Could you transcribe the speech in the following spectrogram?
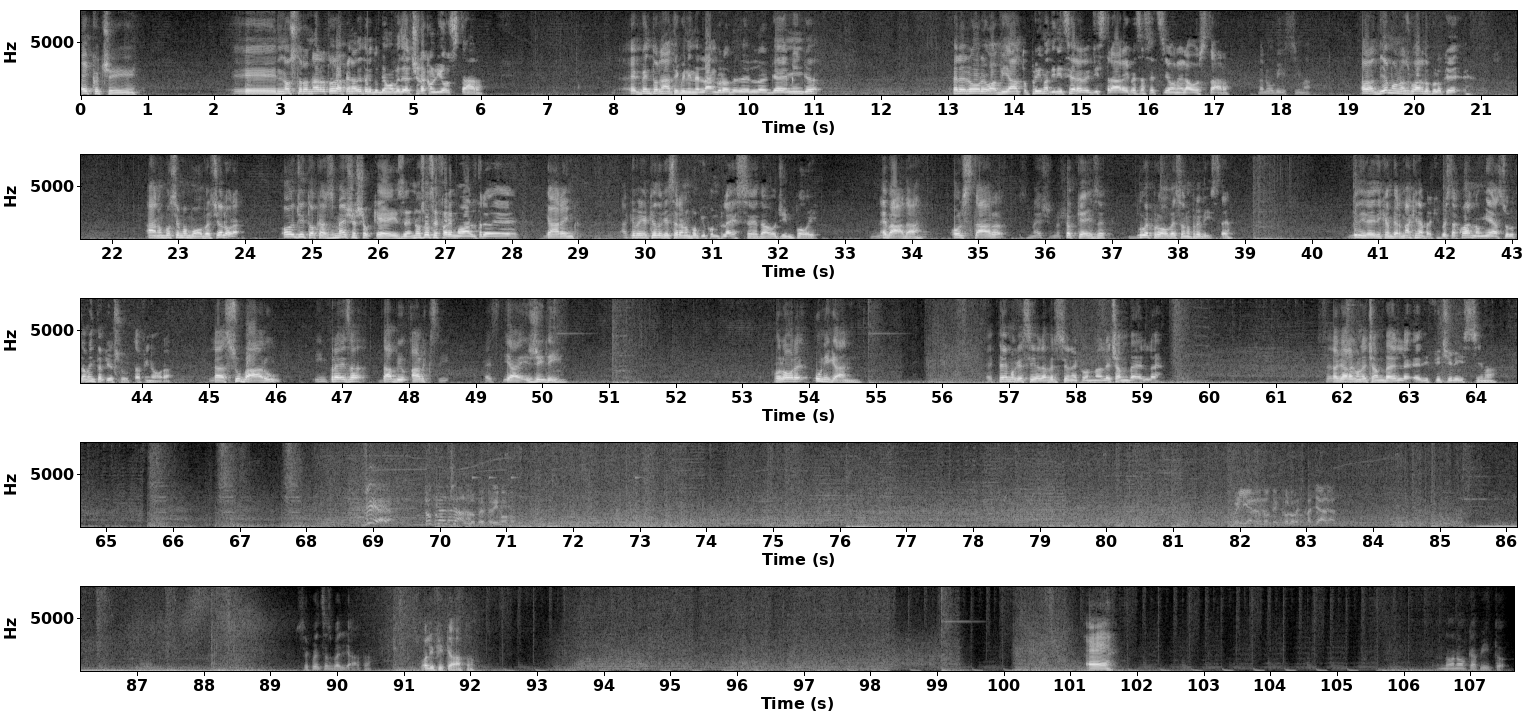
Eccoci. E il nostro narratore ha appena detto che dobbiamo vedercela con gli All Star. E bentornati quindi nell'angolo del gaming. Per errore ho avviato prima di iniziare a registrare questa sezione, la All Star, la nuovissima. Allora, diamo uno sguardo a quello che... Ah, non possiamo muoverci. Allora, oggi tocca Smash Showcase. Non so se faremo altre gare in anche perché credo che saranno un po' più complesse da oggi in poi. Nevada, All Star, Smash Showcase, due prove sono previste. Io direi di cambiare macchina perché questa qua non mi è assolutamente piaciuta finora. La Subaru Impresa WRC STI GD. Colore Unigan. E temo che sia la versione con le ciambelle. La gara con le ciambelle è difficilissima. Via! Tocca al giallo per primo. Quelli erano del colore sbagliato. Sequenza sbagliata. Qualificato. Eh. Non ho capito.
